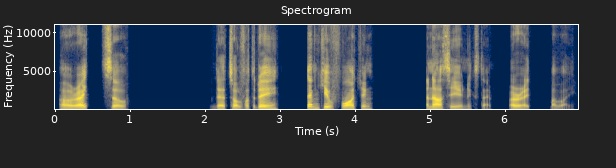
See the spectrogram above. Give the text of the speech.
All right so that's all for today. Thank you for watching and i'll see you next time. All right bye bye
